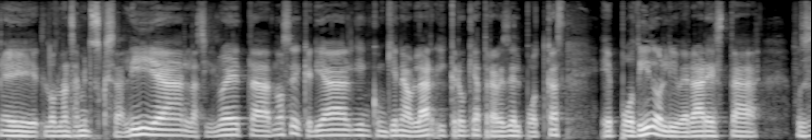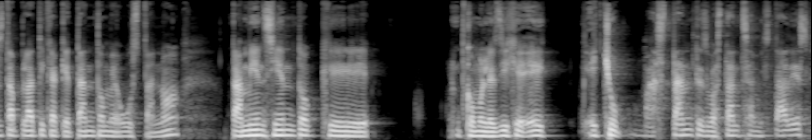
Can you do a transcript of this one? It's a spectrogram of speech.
eh, los lanzamientos que salían, las siluetas, no sé, quería alguien con quien hablar y creo que a través del podcast he podido liberar esta, pues esta plática que tanto me gusta, ¿no? También siento que, como les dije, he hecho bastantes, bastantes amistades.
